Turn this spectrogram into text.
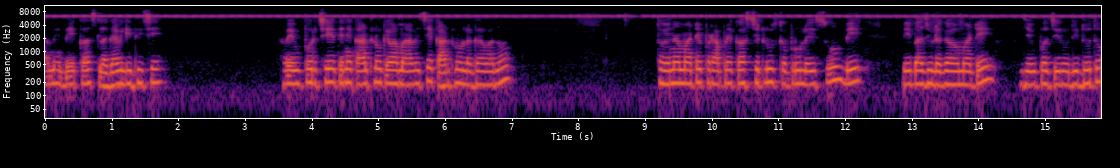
અમે બે કસ લગાવી લીધી છે. હવે ઉપર છે તેને કાંઠલો કહેવામાં આવે છે, કાંઠલો લગાવવાનો તો એના માટે પણ આપણે કસ જેટલું જ કપડું લઈશું. બે બે બાજુ લગાવવા માટે જે ઉપર ચીરો દીધો હતો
